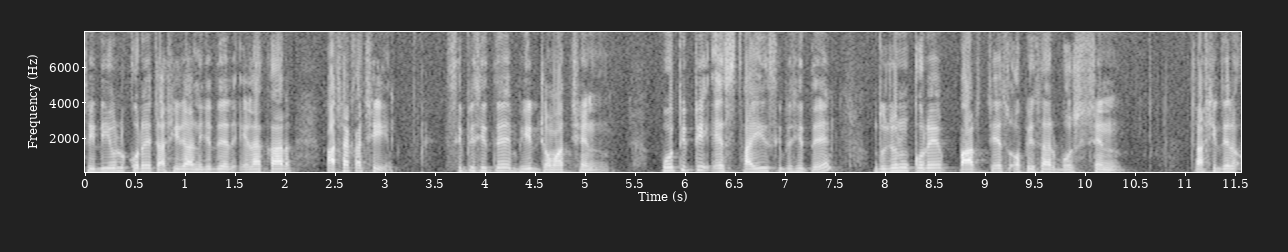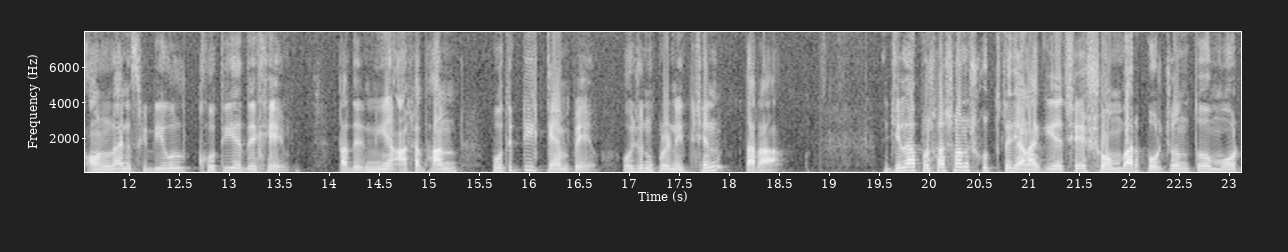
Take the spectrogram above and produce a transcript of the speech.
শিডিউল করে চাষিরা নিজেদের এলাকার কাছাকাছি সিপিসিতে ভিড় জমাচ্ছেন। প্রতিটি স্থায়ী সিপিসিতে দুজন করে পারচেস অফিসার বসছেন। চাষিদের অনলাইন শিডিউল খতিয়ে দেখে তাদের নিয়ে আসা ধান প্রতিটি ক্যাম্পে ওজন করে নিচ্ছেন তারা। জেলা প্রশাসন সূত্রে জানা গিয়েছে, সোমবার পর্যন্ত মোট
